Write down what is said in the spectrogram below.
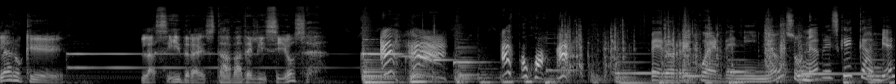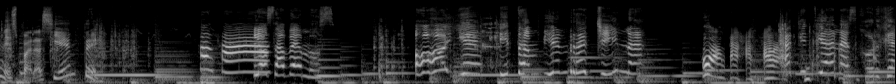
Claro que la sidra estaba deliciosa. Pero recuerden, niños, una vez que cambian es para siempre. Lo sabemos. Oye, y también Regina. Aquí tienes, Jorge.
